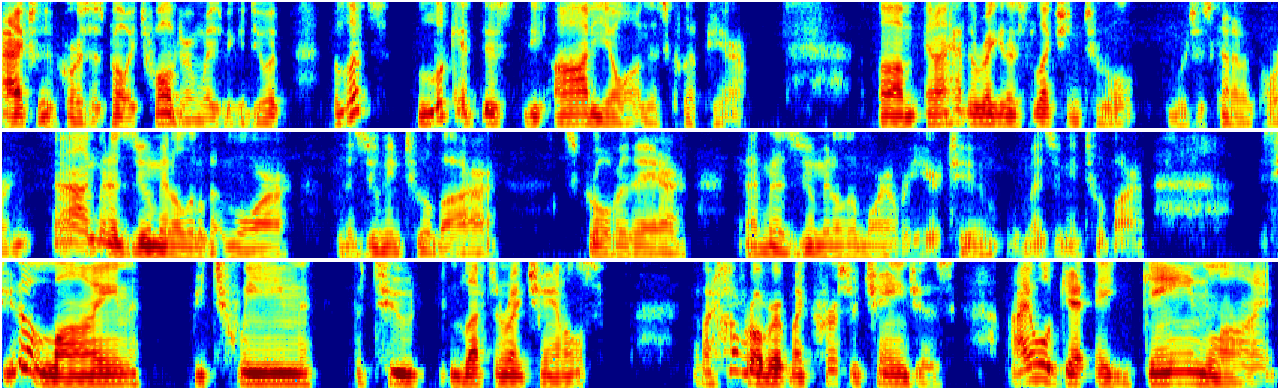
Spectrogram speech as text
Actually, of course, there's probably 12 different ways we could do it. But let's look at this the audio on this clip here. Um, and I have the regular selection tool, which is kind of important. And I'm going to zoom in a little bit more with the zooming toolbar. Scroll over there, and I'm going to zoom in a little more over here too with my zooming toolbar. See the line between the two left and right channels? If I hover over it, my cursor changes. I will get a gain line.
